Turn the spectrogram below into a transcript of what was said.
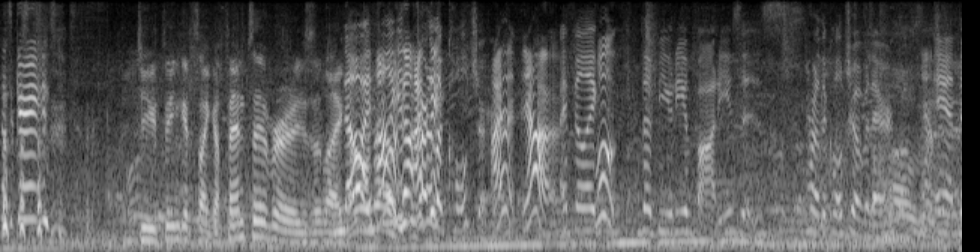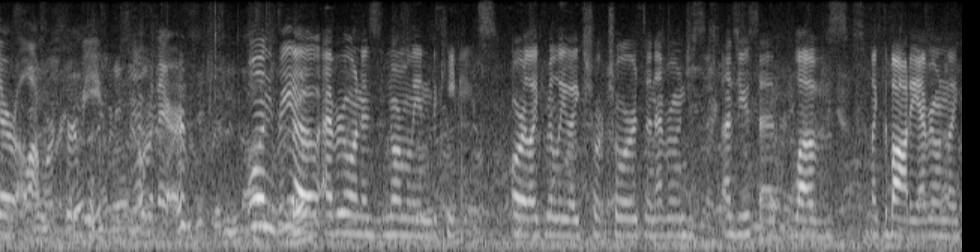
that's great. Do you think it's like offensive or is it like? no, I feel no, like it's no, I part of the culture. I, yeah. I feel like Well- the beauty of bodies is part of the culture over there, oh, and they're a lot more curvy over there. Well, in Rio, everyone is normally in bikinis or like really like short shorts, and everyone just, as you said, loves like the body. Everyone like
